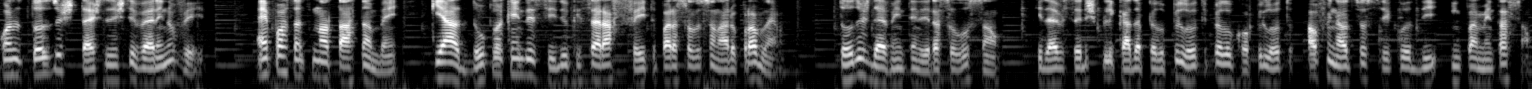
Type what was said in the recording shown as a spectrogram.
quando todos os testes estiverem no verde. É importante notar também que é a dupla quem decide o que será feito para solucionar o problema. Todos devem entender a solução, que deve ser explicada pelo piloto e pelo copiloto ao final do seu ciclo de implementação.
